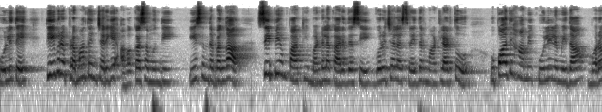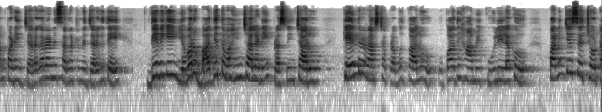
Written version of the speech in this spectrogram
కూలితే తీవ్ర ప్రమాదం జరిగే అవకాశం ఉంది. ఈ సందర్భంగా సిపిఎం పార్టీ మండల కార్యదర్శి గురుజాల శ్రీధర్ మాట్లాడుతూ ఉపాధి హామీ కూలీల మీద మొరం పడి జరగరాని సంఘటన జరిగితే దీనికి ఎవరు బాధ్యత వహించాలని ప్రశ్నించారు. కేంద్ర రాష్ట్ర ప్రభుత్వాలు ఉపాధి హామీ కూలీలకు పనిచేసే చోట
